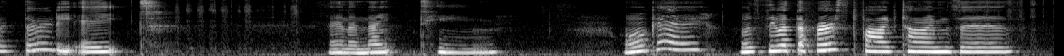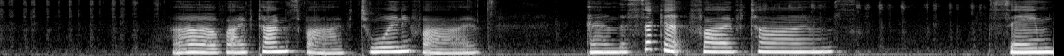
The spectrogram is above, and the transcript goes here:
a 38, and a 19. Okay, let's see what the first five times is. Uh, 5 times 5, 25. And the second 5 times, same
